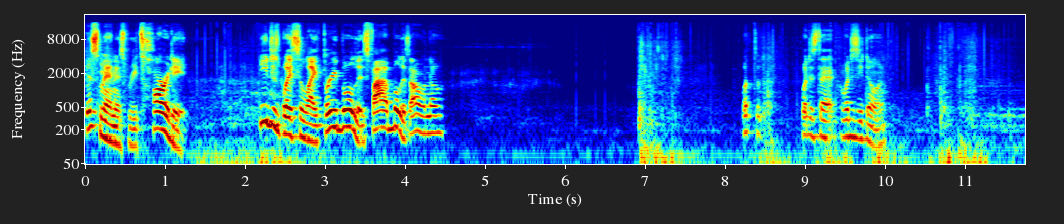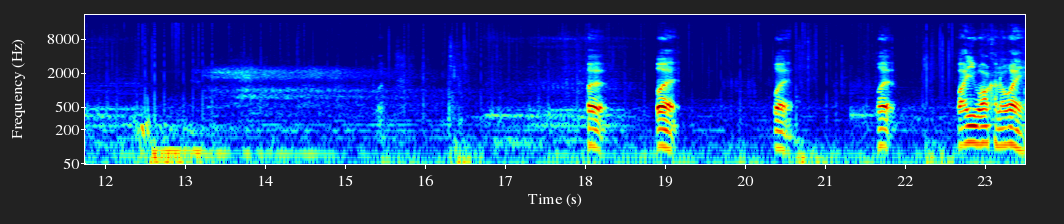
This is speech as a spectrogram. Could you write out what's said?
This man is retarded. You just wasted like three bullets, five bullets. I don't know. What the? What is that? What is he doing? What? What? What? What? Why are you walking away?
